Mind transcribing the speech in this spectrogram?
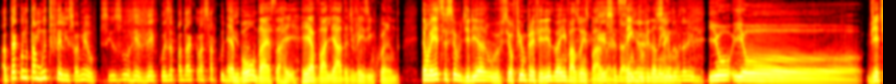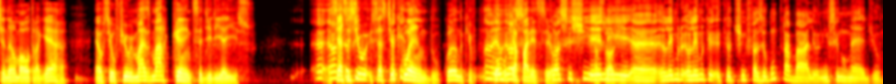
até quando tá muito feliz, fala, meu, preciso rever coisa para dar aquela sacudida. É bom dar essa re reavaliada de vez em quando. Então, esse, eu diria, o seu filme preferido é Invasões Bárbaras, sem, é, dúvida nenhuma. sem dúvida nenhuma. E o, e o Vietnã, Uma Outra Guerra, é o seu filme mais marcante, você diria isso? É, você, assistiu, assim, você assistiu é que... quando? Quando que, Não, como eu, eu que apareceu? Eu assisti ele. É, eu lembro, eu lembro que, que, eu tinha que fazer algum trabalho no ensino médio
